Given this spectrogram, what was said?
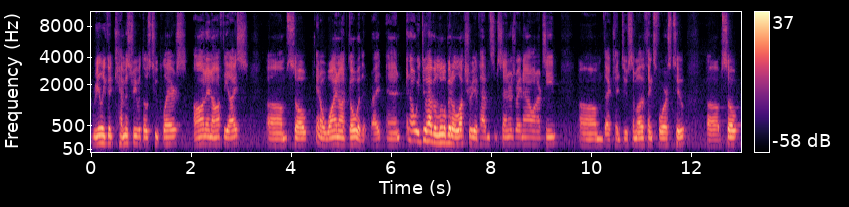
really good chemistry with those two players on and off the ice. Um, so you know, why not go with it, right? And you know, we do have a little bit of luxury of having some centers right now on our team um, that can do some other things for us too. Uh, so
